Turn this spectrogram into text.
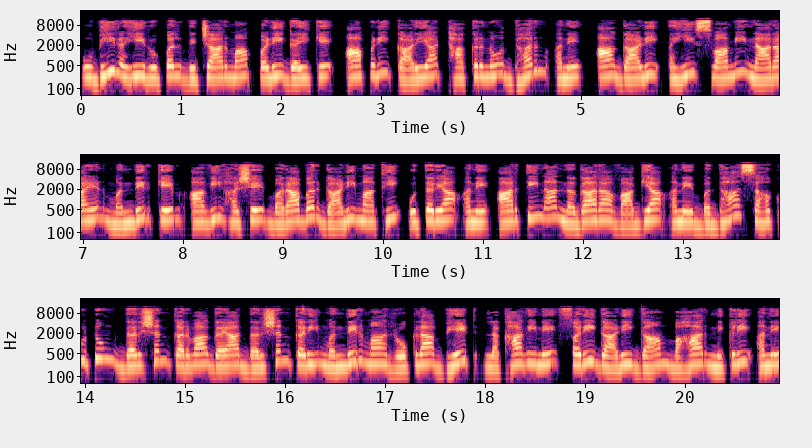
ઊભી રહી રૂપલ વિચારમાં પડી ગઈ કે આપણી કાળિયા ઠાકરનો ધર્મ અને આ ગાડી અહીં સ્વામિનારાયણ મંદિર કેમ આવી હશે બરાબર ગાડીમાંથી ઉતર્યા અને આરતીના નગારા વાગ્યા અને બધા સહકુટુંબ દર્શન કરવા ગયા. દર્શન કરી મંદિરમાં રોકડા ભેટ લખાવીને ફરી ગાડી ગામ બહાર નીકળી અને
